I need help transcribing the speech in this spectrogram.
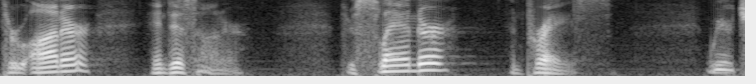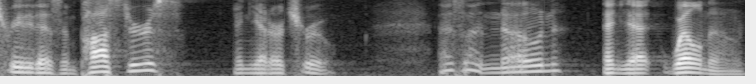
through honor and dishonor, through slander and praise. We are treated as impostors and yet are true, as unknown and yet well known,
